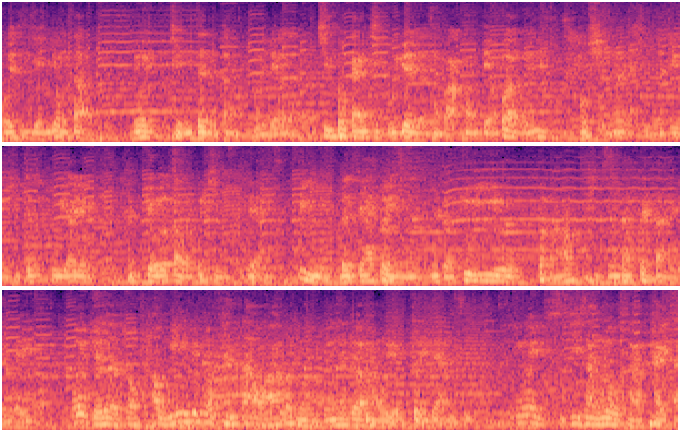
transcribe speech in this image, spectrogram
我一直沿用到，因为前一阵子刚好坏掉了，心不甘情不愿的才把它换掉，不然我一直好喜欢那个行车记录器，就是故意要用很旧又照的不清楚这样子，避免人家对你的那个注意义务会把它提升到更大的一个雷公。我会觉得说，哦，明明就没有看到啊，为什么法官那就要判我有罪这样子？因为实际上落差太大。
